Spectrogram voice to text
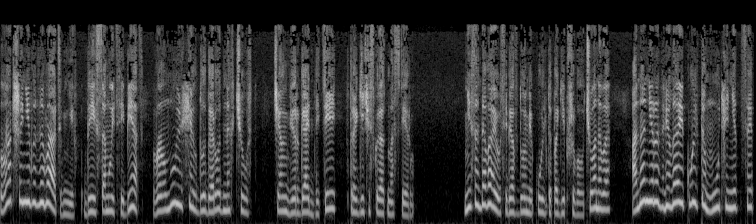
лучше не вызывать в них, да и самой себе, волнующих благородных чувств, чем ввергать детей в трагическую атмосферу. Не создавая у себя в доме культа погибшего ученого, она не развела и культа мученицы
